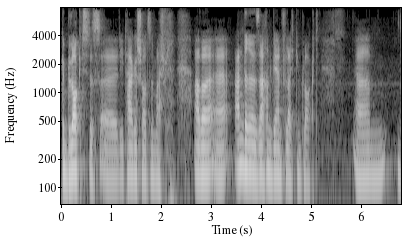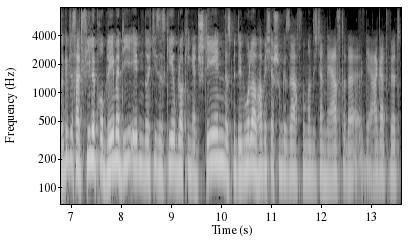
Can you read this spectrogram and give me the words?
geblockt, das, äh, die Tagesschau zum Beispiel. Aber äh, andere Sachen wären vielleicht geblockt. Ähm, so gibt es halt viele Probleme, die eben durch dieses Geoblocking entstehen. Das mit dem Urlaub habe ich ja schon gesagt, wo man sich dann nervt oder geärgert wird,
